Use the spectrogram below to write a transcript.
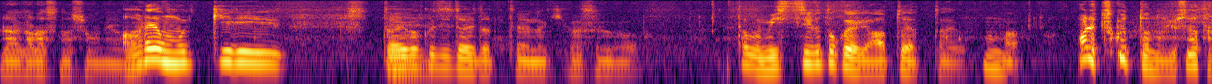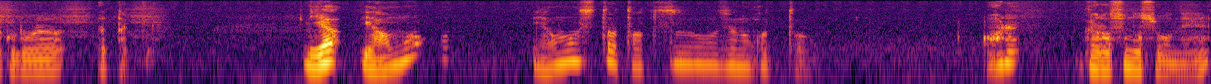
ラガラスの少年は。たあれ思いっきり大学時代だったような気がするが。多分ミスチルとかより後やったよ、うん。あ。あれ作ったの吉田拓郎やったっけ？いや山山下達郎じゃなかった。あれ？ガラスの少年？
